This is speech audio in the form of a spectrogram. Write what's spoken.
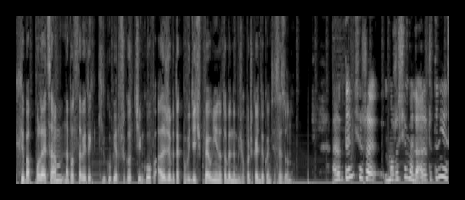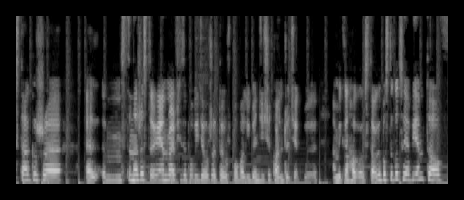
chyba polecam na podstawie tych kilku pierwszych odcinków, ale żeby tak powiedzieć w pełni, no to będę musiał poczekać do końca sezonu. Ale wydaje mi się, że może się mylę, ale czy to nie jest tak, że scenarzysta Ryan Murphy zapowiedział, że to już powoli będzie się kończyć jakby American Horror Story, bo z tego co ja wiem, to w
